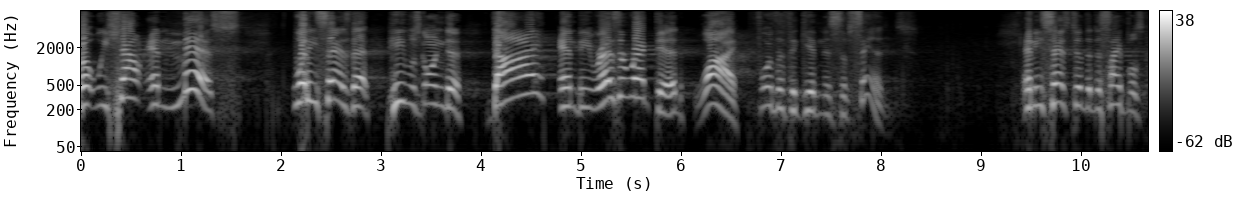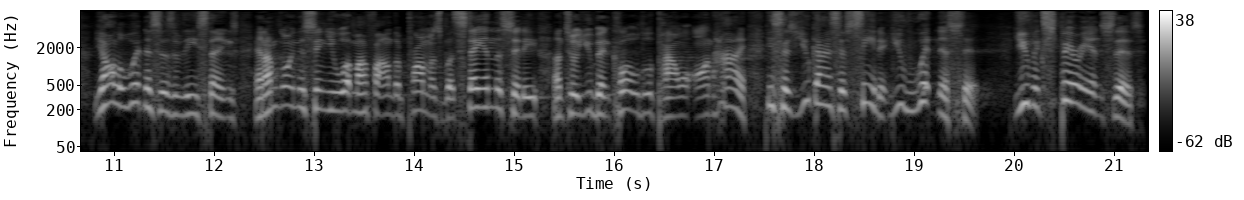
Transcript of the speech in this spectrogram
But we shout and miss what he says that he was going to die and be resurrected. Why? For the forgiveness of sins. And he says to the disciples, Y'all are witnesses of these things, and I'm going to send you what my father promised, but stay in the city until you've been clothed with power on high. He says, You guys have seen it, you've witnessed it. You've experienced this.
